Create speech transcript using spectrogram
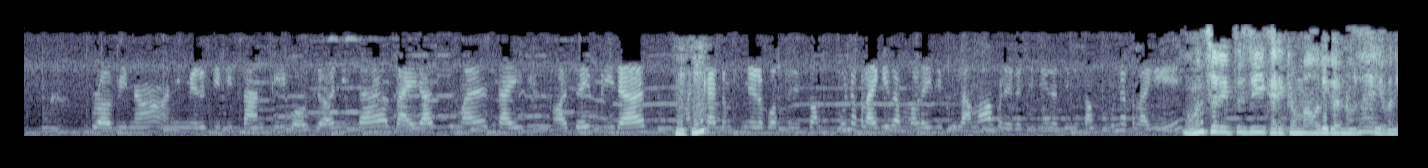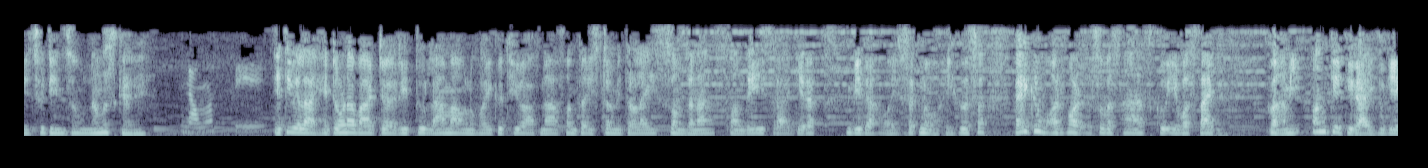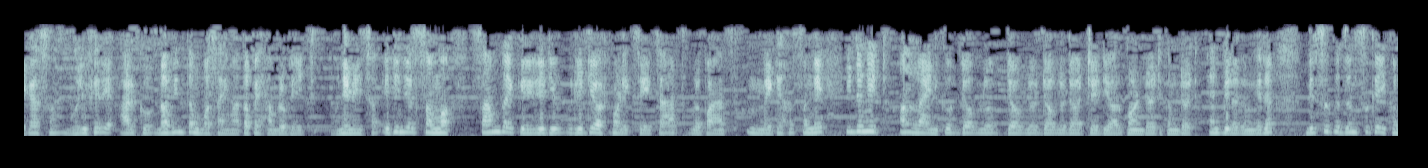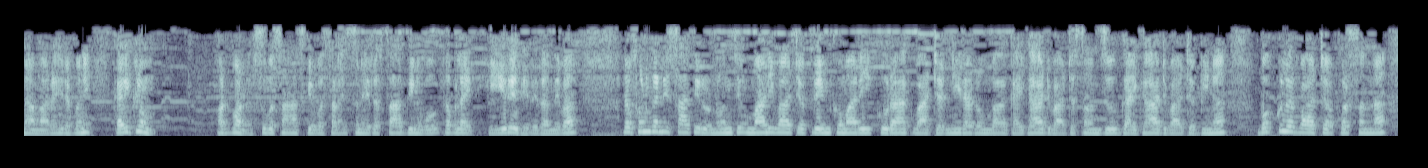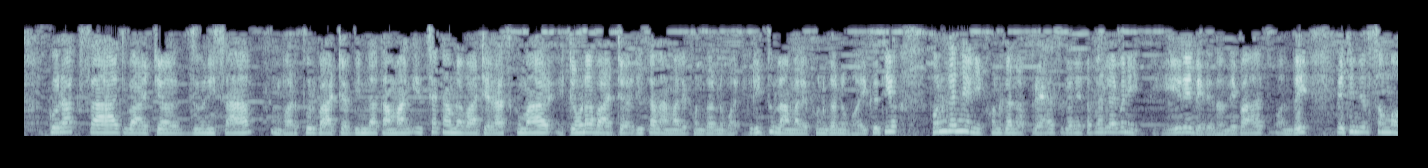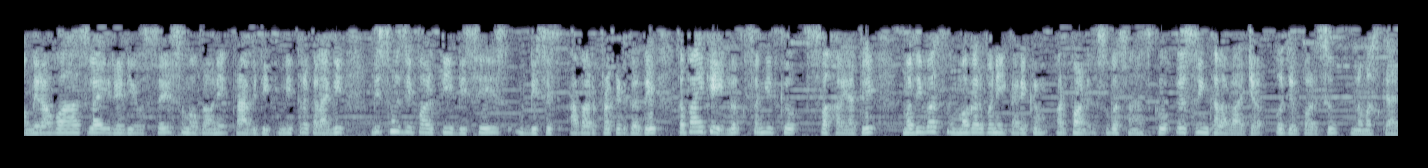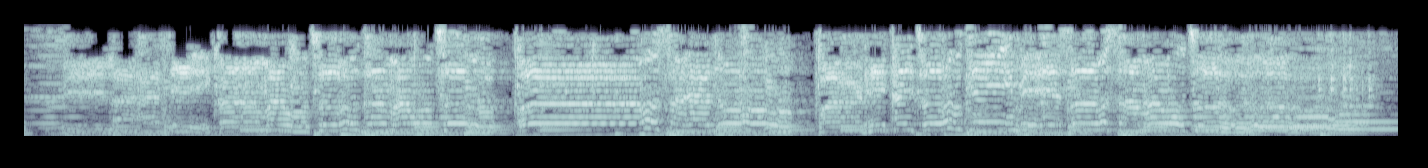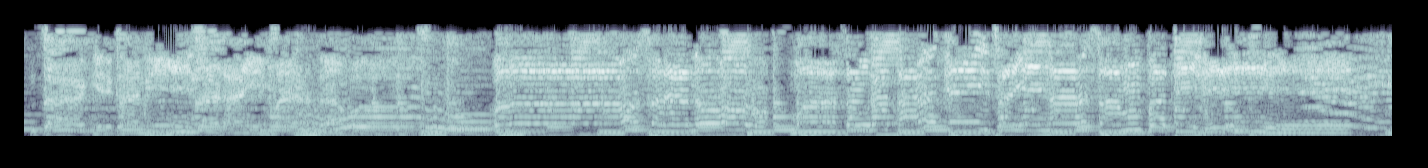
प्रवीणा अनि मेरो दिदी शान्ति भाउजू अनिता भाइ राजकुमार दाई अजय विराज अनि। कार्यक्रम सुनेर बस्ने सम्पूर्णको लागि र मलाई ऋतु लामा भनेर चिनेर दिने सम्पूर्णको लागि। हुन्छ रितुजी कार्यक्रममा आउँदै गर्नुहोला। अहिले भने छुट्टिन्छौँ। नमस्कार। यति बेला हेटौँडाबाट ऋतु लामा आउनुभएको थियो। आफ्ना आफन्त इष्टमित्रलाई सम्झना सन्देश राखेर विदा भइसक्नु भएको छ। कार्यक्रम अर्पण शुभ साँझको व्यवसायको हामी अन्त्यतिर आइपुगेका छौँ। भोलि फेरि अर्को नवीनतम बसाइमा तपाईँ हाम्रो भेट हुने नै छ। यतिन्जेलसम्म सामुदायिक रेडियो रेडियो अर्पण एक सय चार थुप्रो पाँच मेगासँगै इन्टरनेट अनलाइनको W W W dot radio गरेर विश्वको जुनसुकै कुनामा रहेर पनि कार्यक्रम अर्पण शुभ साँझको व्यवसायलाई सुनेर साथ दिनुभयो। तपाईँलाई धेरै धेरै धन्यवाद। र फोन गर्ने साथीहरू हुनुहुन्थ्यो माडीबाट प्रेम कुमारी कुराकबाट निरा रुम्बा गाईघाटबाट सन्जु गाईघाटबाट बिना बकुलरबाट प्रसन्ना कुराक साहबाट जोनी शाह भरतपुरबाट बिन्दा तामाङ इच्छा कामनाबाट राजकुमार हेटौँडाबाट रिता लामाले फोन गर्नुभयो ऋतु लामाले फोन गर्नुभएको थियो। फोन गर्ने अनि फोन गर्न प्रयास गर्ने तपाईँहरूलाई पनि धेरै धेरै धन्यवाद। भन्दै यतिन्जेलसम्म मेरो आवाजलाई रेडियो सेटसम्म पुर्याउने प्राविधिक मित्रका लागि विष्णुजीप्रति विशेष विशेष आभार प्रकट गर्दै तपाईँकै लोकसङ्गीतको सहयात्री म दिवस मगर पनि कार्यक्रम अर्पण शुभ साँझको श्रृङ्खलाबाट ओजेल पर्छु। नमस्कार। जागिर खाने लडाई मात्र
